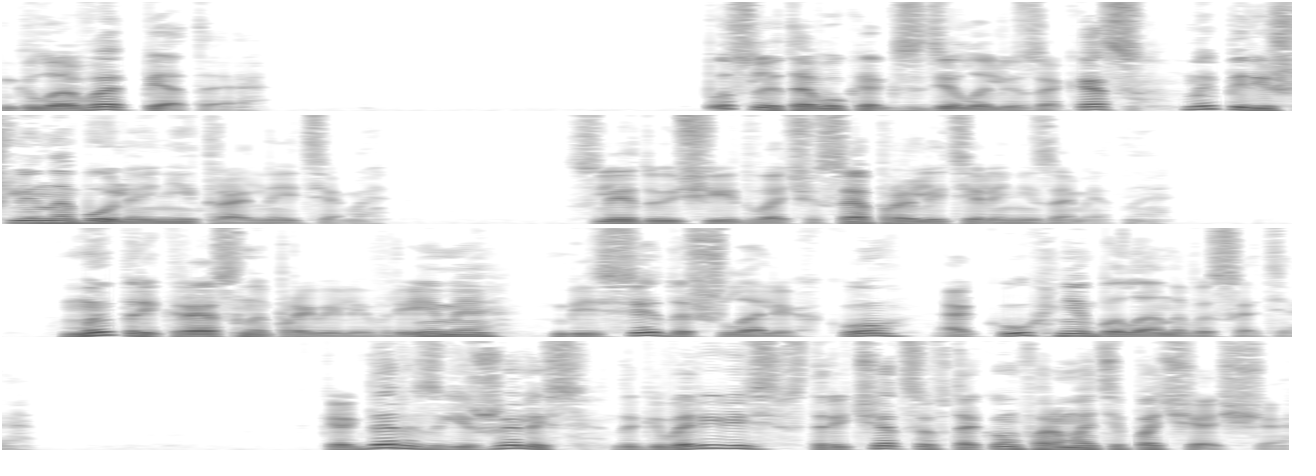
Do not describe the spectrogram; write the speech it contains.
Глава пятая. После того, как сделали заказ, мы перешли на более нейтральные темы. Следующие два часа пролетели незаметно. Мы прекрасно провели время, беседа шла легко, а кухня была на высоте. Когда разъезжались, договорились встречаться в таком формате почаще,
